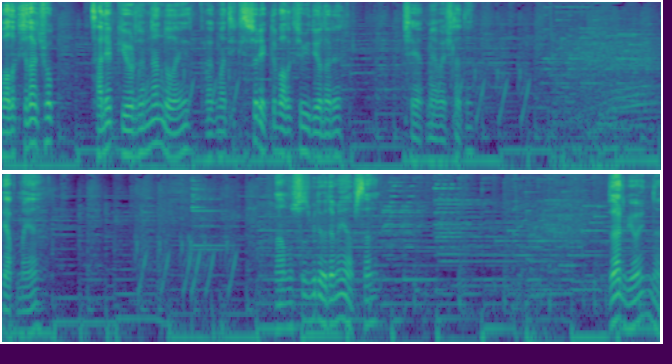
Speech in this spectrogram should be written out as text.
Balıkçılar çok talep gördüğünden dolayı pragmatik sürekli balıkçı videoları şey yapmaya başladı. Yapmaya. Namussuz bir de ödeme yapsa güzel bir oyun da.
